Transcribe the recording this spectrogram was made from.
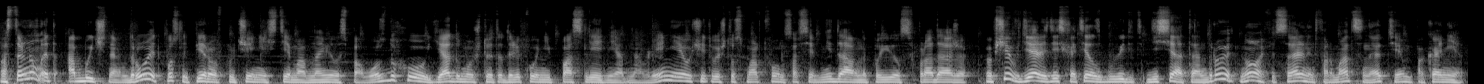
В остальном это обычный Android. После первого включения система обновилась по воздуху. Я думаю, что это далеко не последнее обновление, учитывая, что смартфон совсем недавно появился в продаже. Вообще, в идеале здесь хотелось бы увидеть 10 Android, но официальной информации на эту тему пока нет.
